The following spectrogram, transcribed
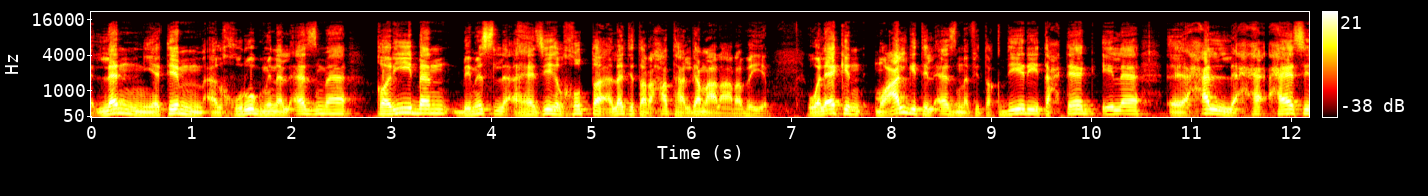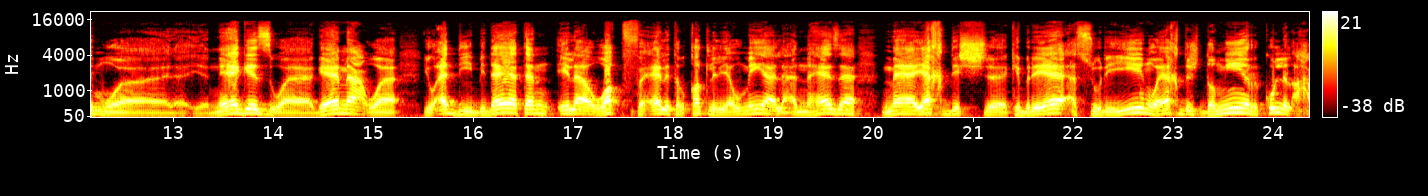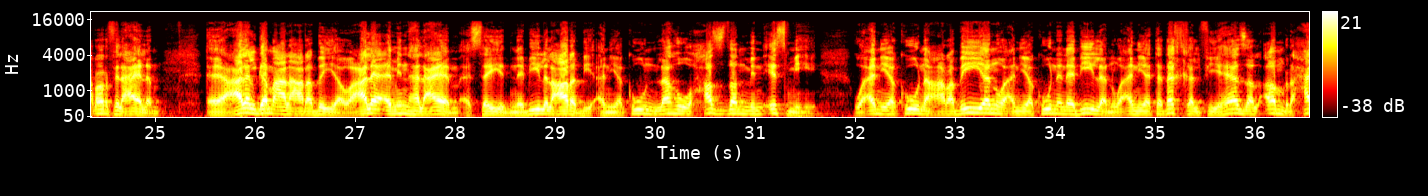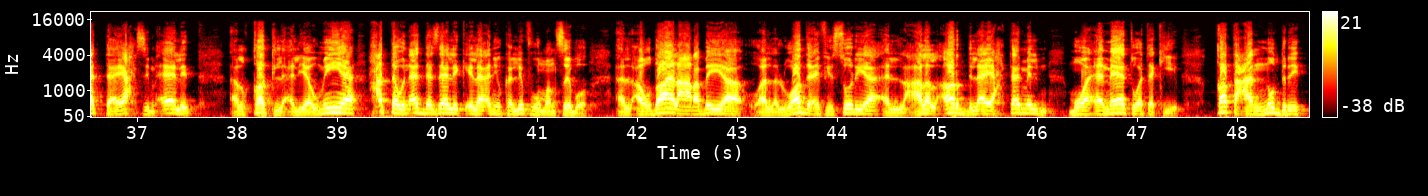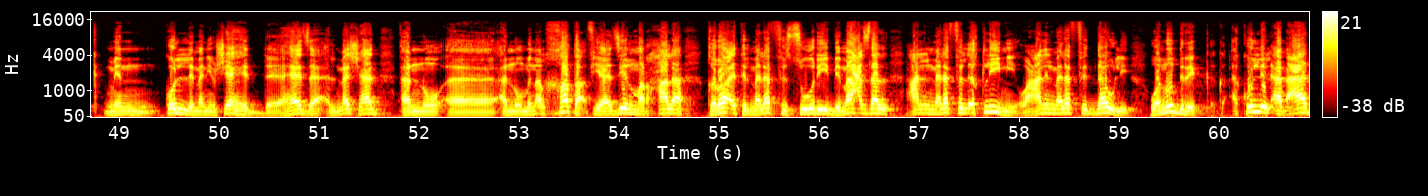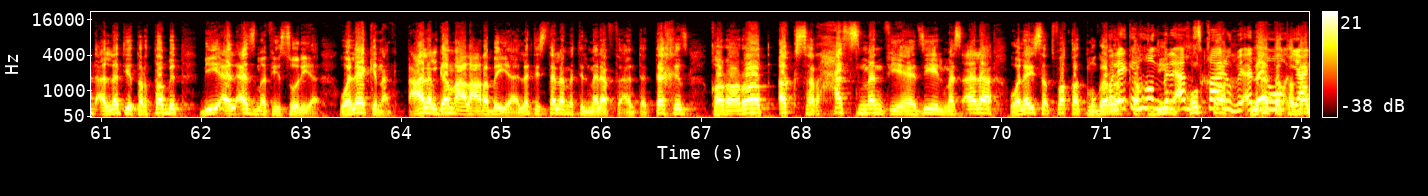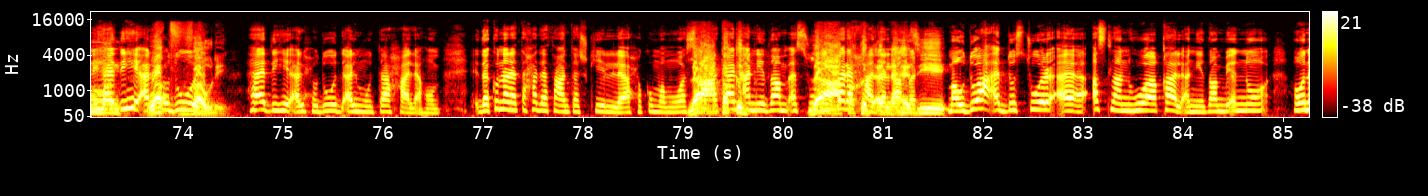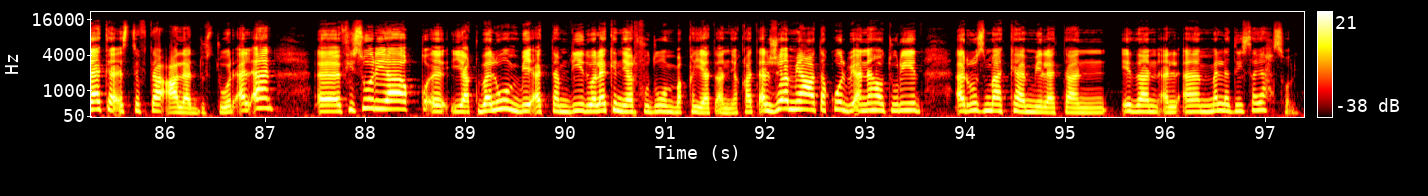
لن يتم الخروج من الأزمة قريبا بمثل هذه الخطة التي طرحتها الجامعة العربية. ولكن معالجة الأزمة في تقديري تحتاج إلى آه، حل حاسم وناجز وجامع ويؤدي بداية إلى وقف آلة القتل اليومية لأن هذا ما يخدش كبرياء السوريين ويخدش ضمير كل الأحرار في العالم. آه، على الجامعة العربية وعلى أمينها العام السيد نبيل العربي أن يكون له حظا من اسمه. وأن يكون عربيا وأن يكون نبيلا وأن يتدخل في هذا الأمر حتى يحسم آلة القتل اليومية حتى وإن أدى ذلك إلى أن يكلفه منصبه. الأوضاع العربية والوضع في سوريا على الأرض لا يحتمل موائمات وتكييف. قطعا ندرك من كل من يشاهد هذا المشهد أنه آه أنه من الخطأ في هذه المرحلة قراءة الملف السوري بمعزل عن الملف الإقليمي وعن الملف الدولي وندرك كل الأبعاد التي ترتبط بالأزمة في سوريا ولكن على الجامعة العربية التي استلمت الملف أن تتخذ قرارات أكثر حسما في هذه المسألة وليست فقط مجرد ولكن هم بالأمس قالوا بأنه يعني هذه الحدود فوري. هذه الحدود المتاحة لهم. إذا كنا نتحدث عن تشكيل حكومة موسعة كان النظام السوري طرح هذا الأمر. هذه... موضوع الدستور آه، أصلا هو قال النظام بأنه هناك استفتاء على الدستور. الآن آه، في سوريا يقبلون بالتمديد ولكن يرفضون بقية النقاط. الجامعة تقول بأنها تريد الرزمة كاملة. إذا الآن ما الذي سيحصل؟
